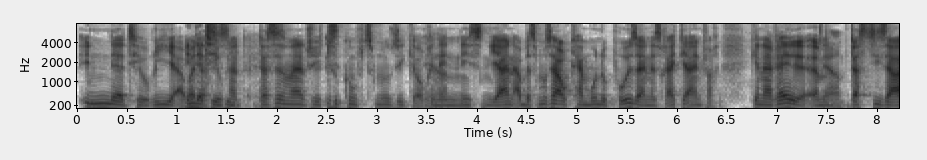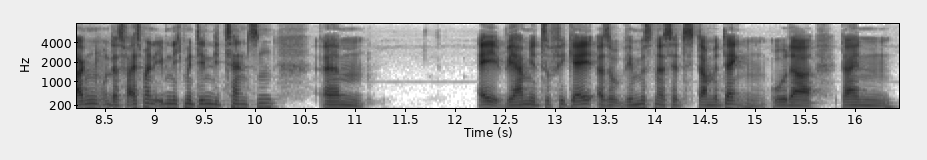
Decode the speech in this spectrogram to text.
In der Theorie, aber der das, Theorie. Ist, das ist natürlich ist, Zukunftsmusik auch ja. in den nächsten Jahren. Aber es muss ja auch kein Monopol sein. Es reicht ja einfach generell, ähm, ja. dass die sagen, und das weiß man eben nicht mit den Lizenzen, ähm, ey, wir haben jetzt so viel Geld, also wir müssen das jetzt damit denken. Oder dein,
